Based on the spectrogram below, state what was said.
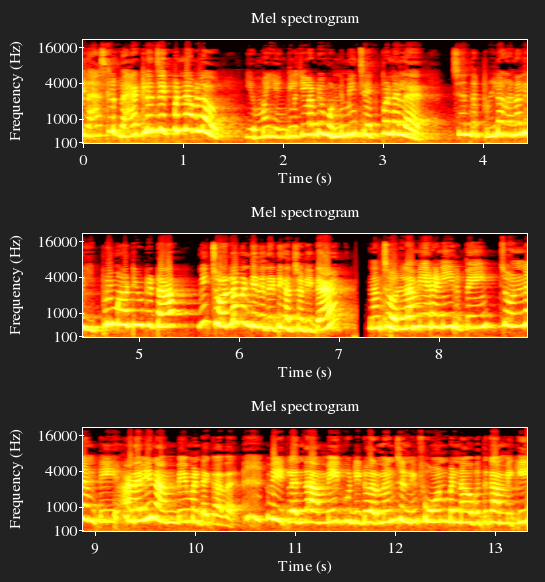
கிளாஸ்ல பேக்ல செக் பண்ணாவளோ எம்மா எங்களுக்குலாம் அப்படி ஒண்ணுமே செக் பண்ணல சரி இந்த பிள்ளை ஆனாலும் இப்படி மாட்டி விட்டுட்டா நீ சொல்ல வேண்டியது நெட்டியா சொல்லிட்ட நான் சொல்லாம இறங்கி இருப்பேன் சொன்னேன் பே ஆனாலே நம்பவே மாட்டேக்காவ வீட்ல இருந்து அம்மையை கூட்டிட்டு வரணும்னு சொல்லி ஃபோன் பண்ண பத்துக்கு அம்மைக்கு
